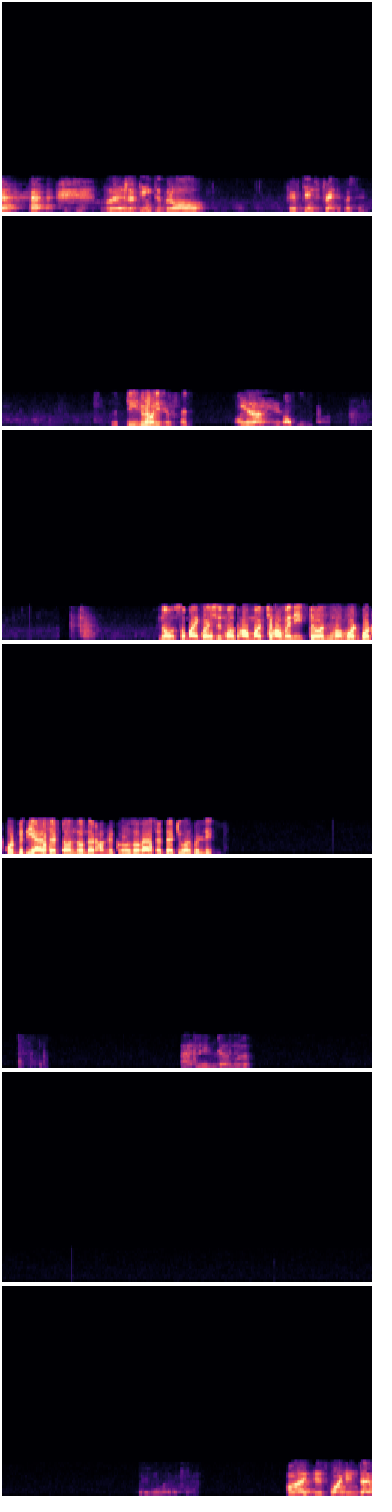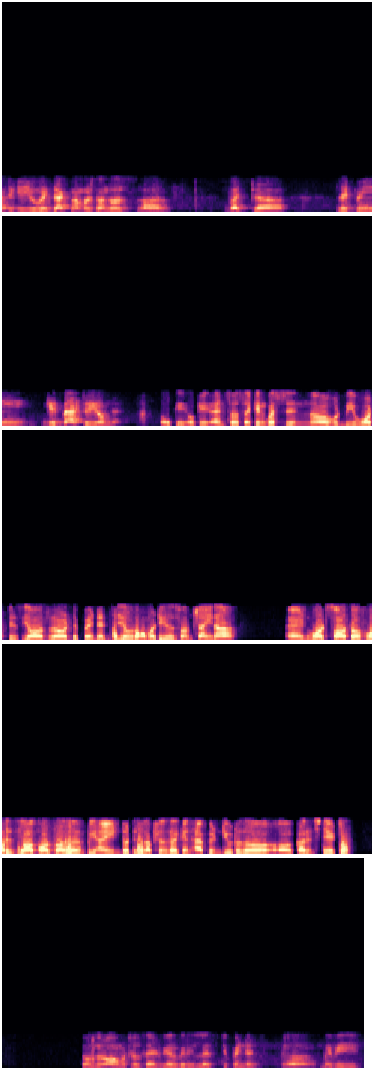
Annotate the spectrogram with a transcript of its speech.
we were looking to grow 15 to 20 percent. 15 to 20 percent year on year. No, so my question was how much, how many turns, what what could be the asset turns on that 100 crores of asset that you are building? Asset turn would Oh, at this point in time to give you exact numbers on those, uh, but uh, let me get back to you on that. Okay, okay. And so second question uh, would be what is your uh, dependency of raw materials from China and what sort of, what is your thought process behind the disruptions that can happen due to the uh, current state? So on the raw material side, we are very less dependent. Uh, maybe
